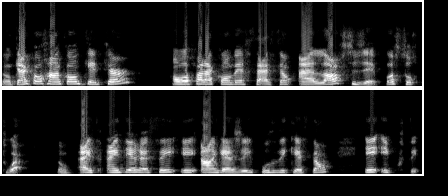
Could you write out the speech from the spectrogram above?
Donc, quand on rencontre quelqu'un, on va faire la conversation à leur sujet, pas sur toi. Donc, être intéressé et engagé, poser des questions et écouter.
